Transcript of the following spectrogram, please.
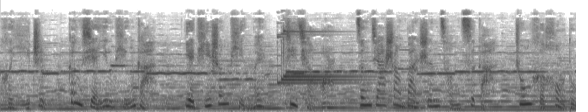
和一致，更显硬挺感，也提升品味。技巧二：增加上半身层次感，中和厚度。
